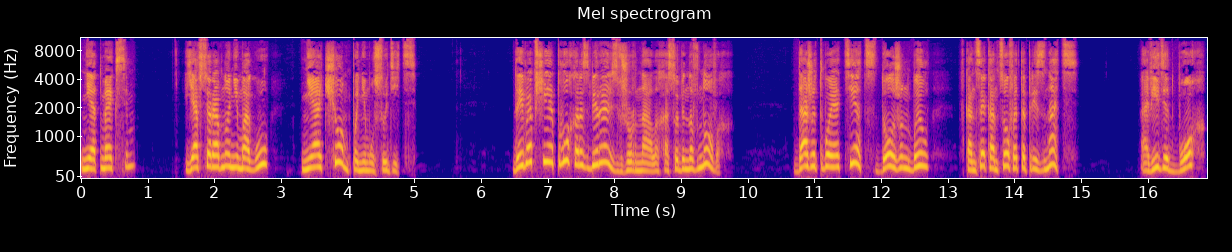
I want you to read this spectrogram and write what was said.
Нет, Максим, я все равно не могу ни о чем по нему судить. Да и вообще я плохо разбираюсь в журналах, особенно в новых. Даже твой отец должен был, в конце концов, это признать. А видит Бог,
